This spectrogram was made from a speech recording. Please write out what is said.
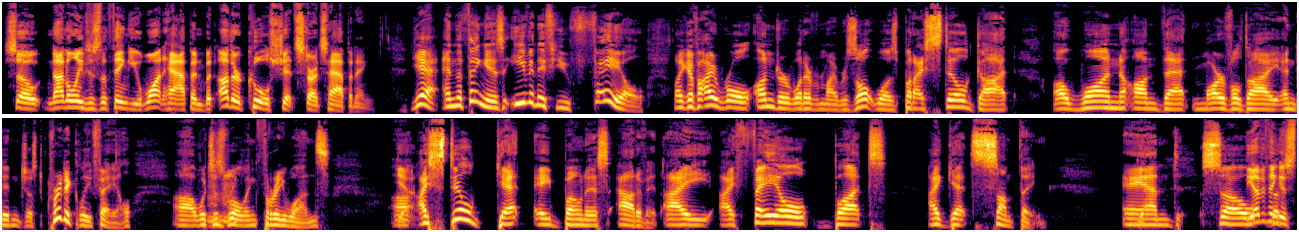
So not only does the thing you want happen, but other cool shit starts happening. Yeah, and the thing is, even if you fail, like if I roll under whatever my result was, but I still got a one on that Marvel die and didn't just critically fail, uh, which is rolling three ones, uh, Yeah. I still get a bonus out of it. I I fail, but I get something. And so The other thing is,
